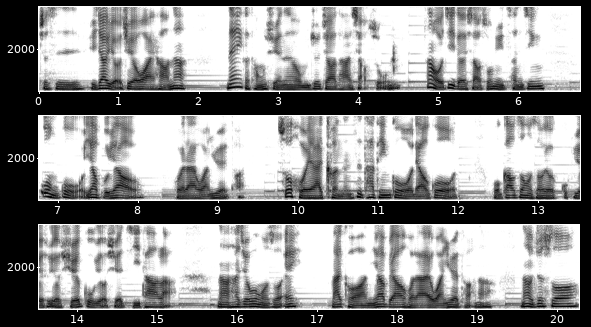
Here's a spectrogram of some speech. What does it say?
就是比较有趣的外号。那那个同学呢，我们就叫他小淑女。那我记得小淑女曾经问过我要不要回来玩乐团，说回来可能是他听过我聊过我，高中的时候有有有学鼓有学吉他啦。那他就问我说：“哎、m i c h a e l 啊，你要不要回来玩乐团啊？”那我就说：“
